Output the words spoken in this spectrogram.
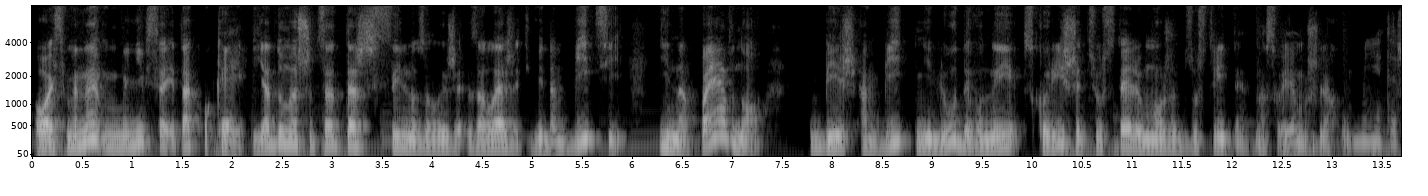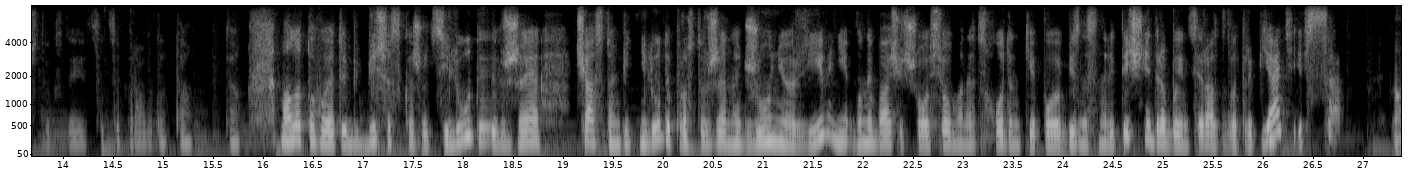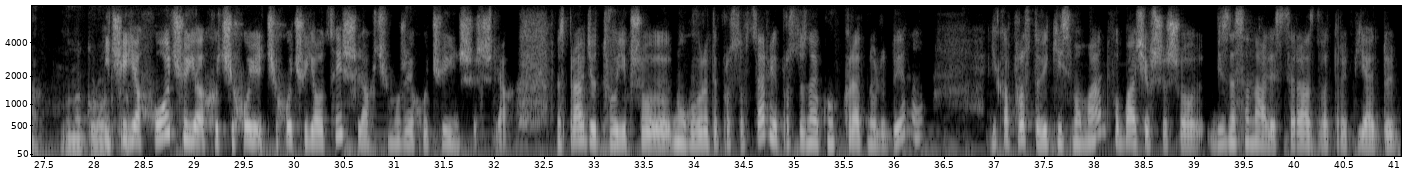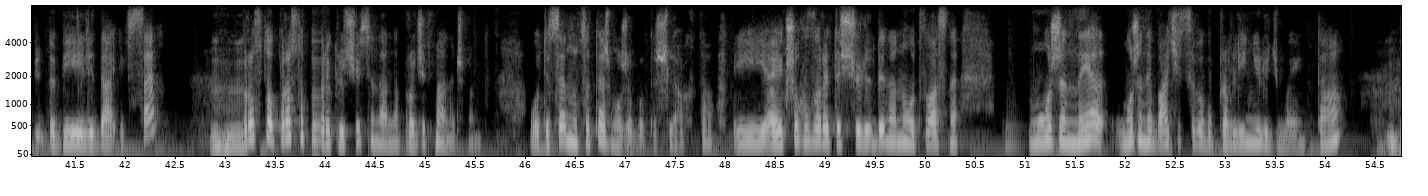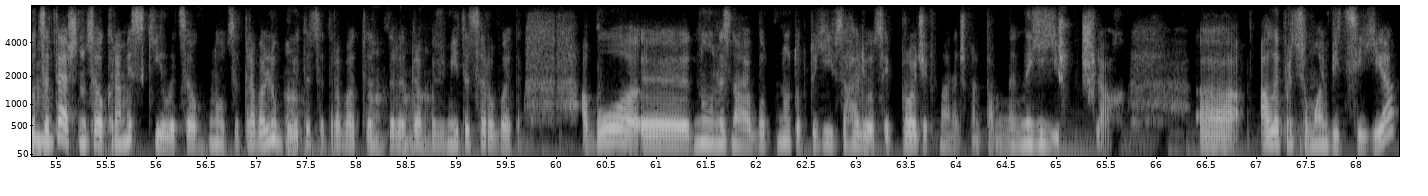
Ось мене мені все і так окей. Я думаю, що це теж сильно залежить, від амбіцій, і напевно більш амбітні люди вони скоріше цю стелю можуть зустріти на своєму шляху. Мені теж так здається, це правда. Та, та. Мало того, я тобі більше скажу, ці люди вже часто амбітні люди, просто вже на junior рівні. Вони бачать, що ось у мене сходинки по бізнес-аналітичній драбинці, раз, два, три, п'ять, і все. Так, вона коротка. І чи я хочу, я чи, чи хочу я оцей шлях, чи може я хочу інший шлях. Насправді, от, якщо ну говорити про Софтсерві, я просто знаю конкретну людину, яка просто в якийсь момент, побачивши, що бізнес-аналіз це раз, два, три, п'ять до, до ліда і все, Мгм. просто просто переключився на, на project management. От і це ну це теж може бути шлях. Та і а якщо говорити, що людина, ну от власне може не може не бачить себе в управлінні людьми, та Бо це теж ну це окремі скіли. Це ну це треба любити, це треба тре- треба вміти це робити. Або е, ну не знаю, або ну тобто їй взагалі оцей project management там не, не її шлях. Е, але при цьому амбіції є.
